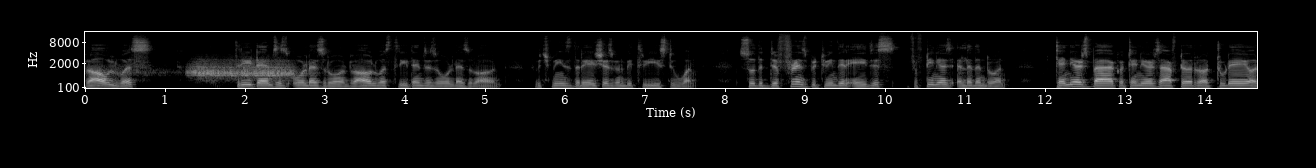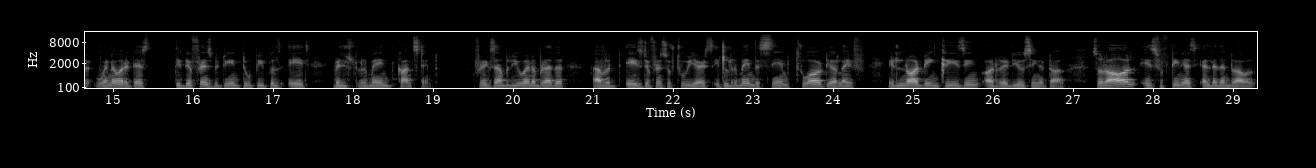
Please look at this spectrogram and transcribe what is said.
Rahul was three times as old as Rohan. Rahul was three times as old as Rohan, which means the ratio is going to be 3 is to 1. So the difference between their ages, 15 years elder than Rohan. 10 years back or 10 years after or today or whenever it is, the difference between two people's age will remain constant. For example, you and a brother have an age difference of 2 years, it will remain the same throughout your life. It will not be increasing or reducing at all. So Rahul is 15 years elder than Rahul.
